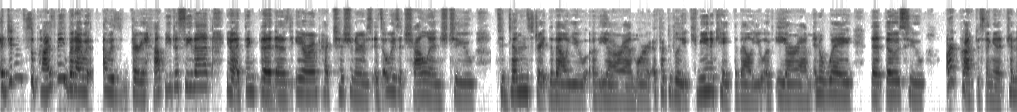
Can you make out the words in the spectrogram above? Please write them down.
It didn't surprise me, but I, w- I was very happy to see that. You know, I think that as ERM practitioners, it's always a challenge to to demonstrate the value of ERM or effectively communicate the value of ERM in a way that those who aren't practicing it can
